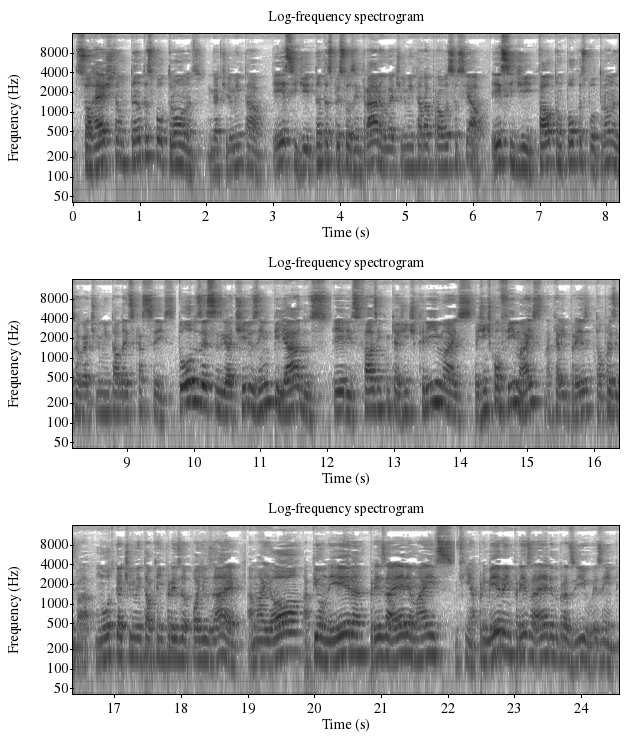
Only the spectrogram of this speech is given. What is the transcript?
Só restam tantas poltronas, um gatilho mental. Esse de tantas pessoas entraram é o gatilho mental da prova social. Esse de faltam poucas poltronas é o gatilho mental da escassez. Todos esses gatilhos empilhados, eles fazem com que a gente crie mais, a gente confie mais naquela empresa. Então, por exemplo, um outro gatilho mental que a empresa pode usar é a maior, a pioneira, empresa aérea mais, enfim, a primeira empresa aérea do Brasil, exemplo.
